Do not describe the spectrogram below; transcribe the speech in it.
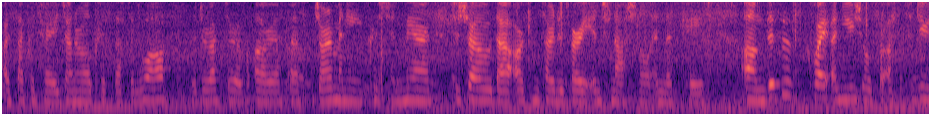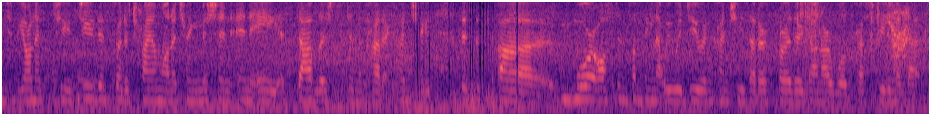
Our Secretary General, Christophe Deloire, the Director of RSF Germany, Christian Mihr, to show that our concern is very international in this case. Um, this is quite unusual for us to do, to be honest, to do this sort of trial monitoring mission in a established democratic country. This is uh, more often something that we would do in countries that are further down our World Press Freedom Index.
